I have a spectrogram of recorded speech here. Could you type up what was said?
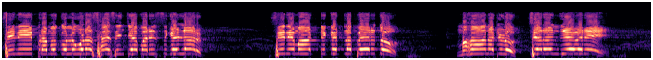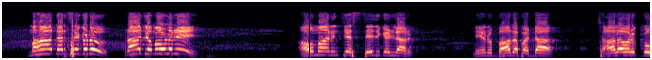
సినీ ప్రముఖులు కూడా శాసించే పరిస్థితికి వెళ్ళారు. సినిమా టికెట్ల పేరుతో మహానటుడు చిరంజీవిని మహాదర్శకుడు రాజమౌళిని అవమానించే స్టేజ్కి వెళ్ళారు. నేను బాధపడ్డా చాలా వరకు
